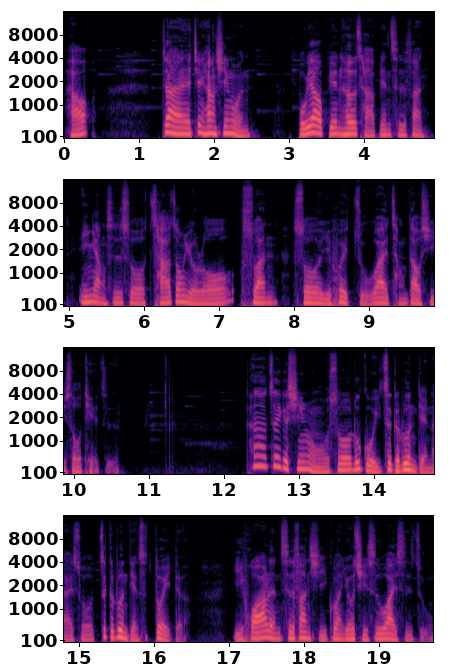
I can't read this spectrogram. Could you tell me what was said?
好，再来健康新闻，不要边喝茶边吃饭。营养师说，茶中有鞣酸，所以会阻碍肠道吸收铁质。看到这个新闻，我说，如果以这个论点来说，这个论点是对的。以华人吃饭习惯，尤其是外食族，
